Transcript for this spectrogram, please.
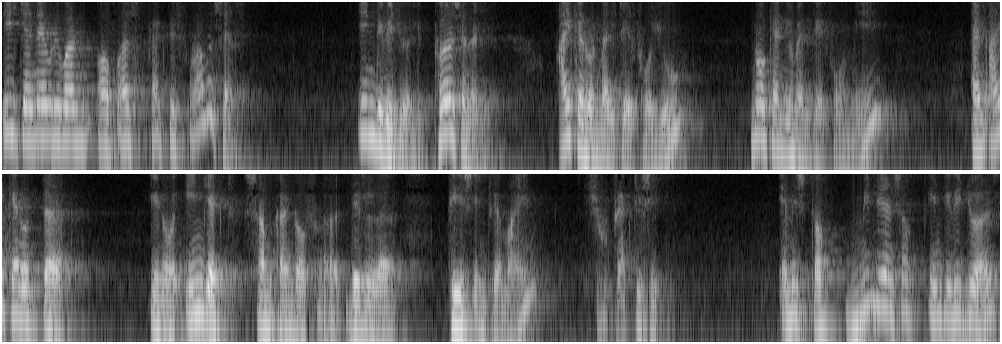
Each and every one of us practice for ourselves. Individually, personally. I cannot meditate for you, nor can you meditate for me. And I cannot, uh, you know, inject some kind of uh, little uh, peace into your mind, you practice it. Amidst of millions of individuals,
